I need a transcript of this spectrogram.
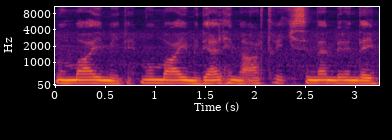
Mumbai miydi? Mumbai mi? Delhi mi? Artık ikisinden birindeyim.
